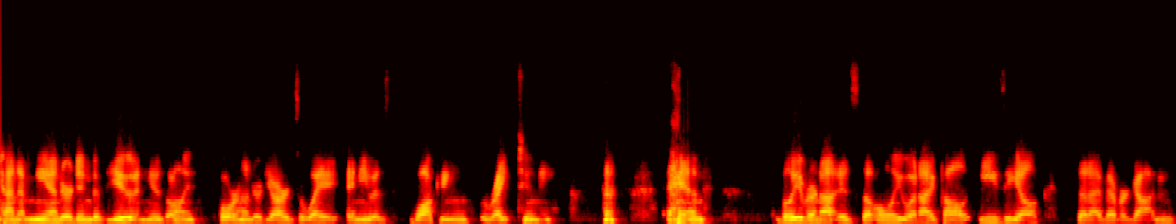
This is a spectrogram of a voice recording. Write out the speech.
kind of meandered into view, and he was only 400 yards away, and he was walking right to me. and believe it or not, it's the only what I call easy elk that I've ever gotten.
